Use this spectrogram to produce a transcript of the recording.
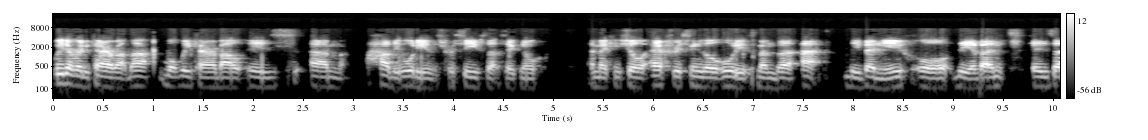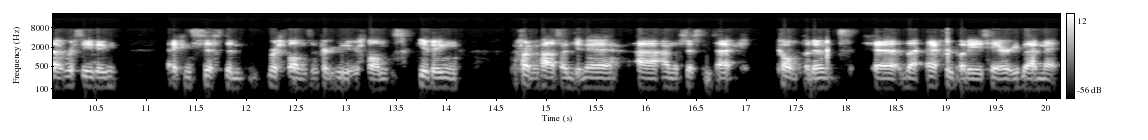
we don't really care about that. What we care about is um, how the audience receives that signal and making sure every single audience member at the venue or the event is uh, receiving a consistent response and frequency response, giving the front of house engineer uh, and the system tech confidence uh, that everybody is hearing their mix.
